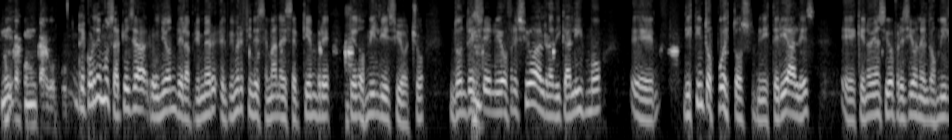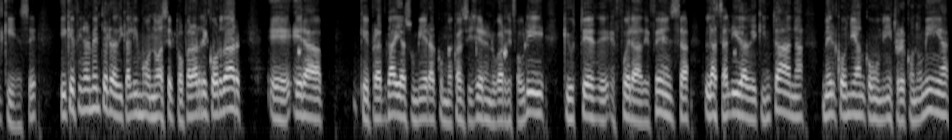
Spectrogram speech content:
nunca con un cargo público. Recordemos aquella reunión del primer, el primer fin de semana de septiembre de 2018, donde mm. se le ofreció al radicalismo distintos puestos ministeriales, eh, que no habían sido ofrecidos en el 2015 y que finalmente el radicalismo no aceptó. Para recordar, eh, era que Prat Gay asumiera como canciller en lugar de Faurí, que usted eh, fuera a defensa, la salida de Quintana, Melconian como ministro de Economía.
